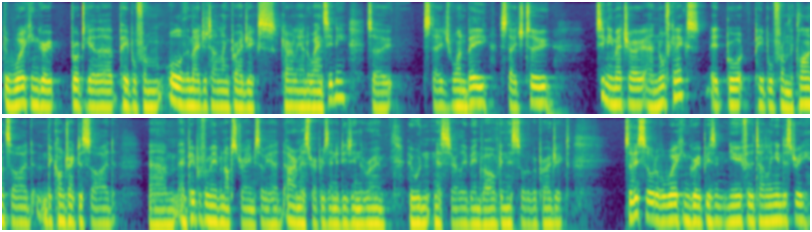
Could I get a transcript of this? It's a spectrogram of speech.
the working group brought together people from all of the major tunnelling projects currently underway in Sydney. So stage 1B, stage 2, Sydney Metro and NorthConnex. It brought people from the client side, the contractor side, um, and people from even upstream. So we had RMS representatives in the room who wouldn't necessarily be involved in this sort of a project. So this sort of a working group isn't new for the tunnelling industry.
